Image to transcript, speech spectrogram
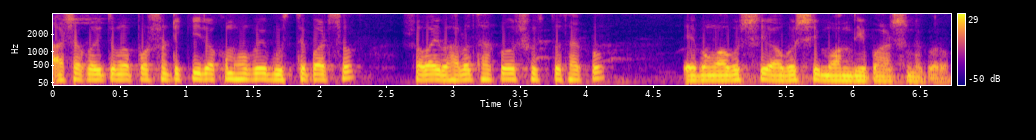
আশা করি তোমরা প্রশ্নটি কী রকম হবে বুঝতে পারছ। সবাই ভালো থাকো, সুস্থ থাকো এবং অবশ্যই অবশ্যই মন দিয়ে পড়াশোনা করো।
